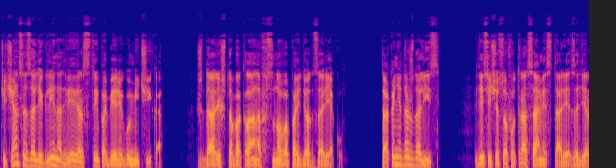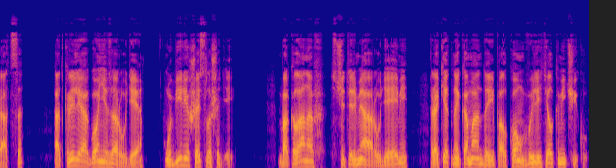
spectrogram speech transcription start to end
Чеченцы залегли на две версты по берегу Мичика. Ждали, что Бакланов снова пойдет за реку. Так и не дождались. В десять часов утра сами стали задираться, открыли огонь из орудия, убили шесть лошадей. Бакланов с четырьмя орудиями, ракетной командой и полком вылетел к Мечику.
